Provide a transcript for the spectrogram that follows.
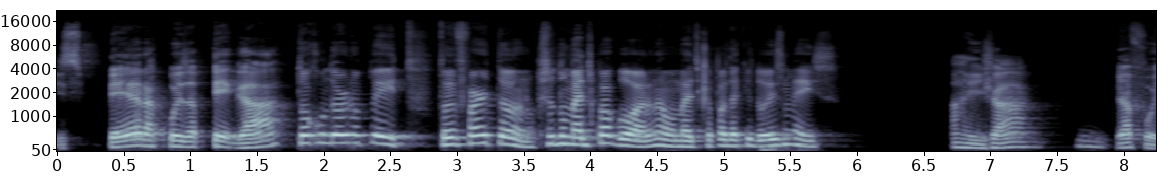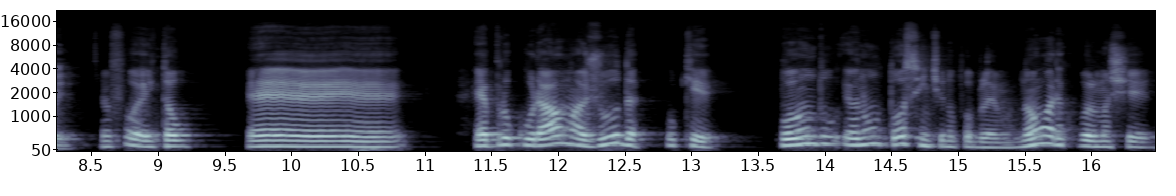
Espera a coisa pegar. Tô com dor no peito, tô infartando. Preciso do médico agora. Não, o médico é para daqui dois meses. Aí já, já foi. Já foi. Então, é, é procurar uma ajuda, o quê? Quando eu não tô sentindo problema. Não hora que o problema chega.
